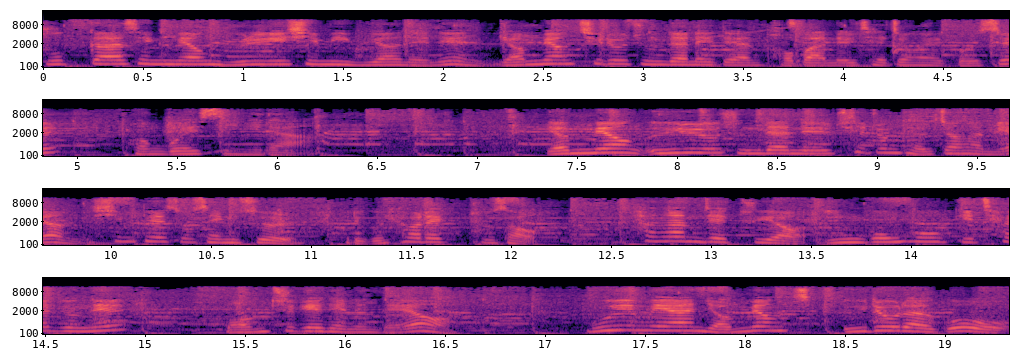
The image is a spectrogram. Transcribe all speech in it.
국가생명윤리심의위원회는 연명치료 중단에 대한 법안을 제정할 것을 권고했습니다. 연명 의료 중단을 최종 결정하면 심폐소생술 그리고 혈액 투석, 항암제 투여, 인공호흡기 착용을 멈추게 되는데요. 무의미한 연명 의료라고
